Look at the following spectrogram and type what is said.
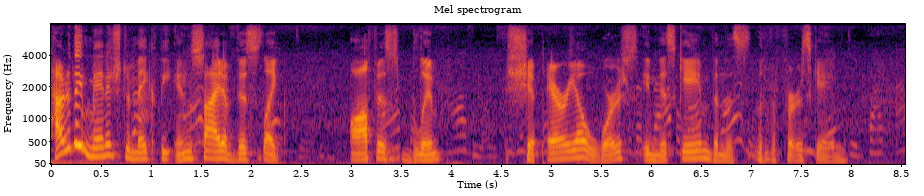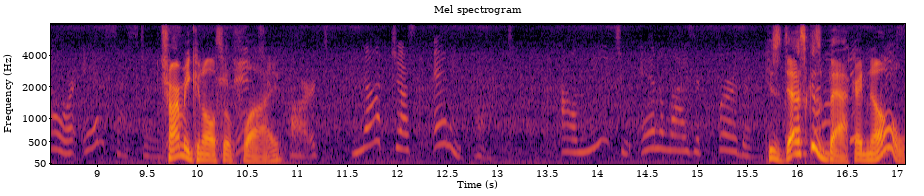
How did they manage to make the inside of this like office blimp ship area worse in this game than this the first game? Charmy can also fly. His desk is back, I know.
